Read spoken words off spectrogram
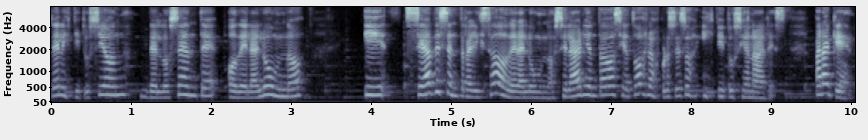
de la institución, del docente o del alumno, y se ha descentralizado del alumno, se le ha orientado hacia todos los procesos institucionales. ¿Para qué?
